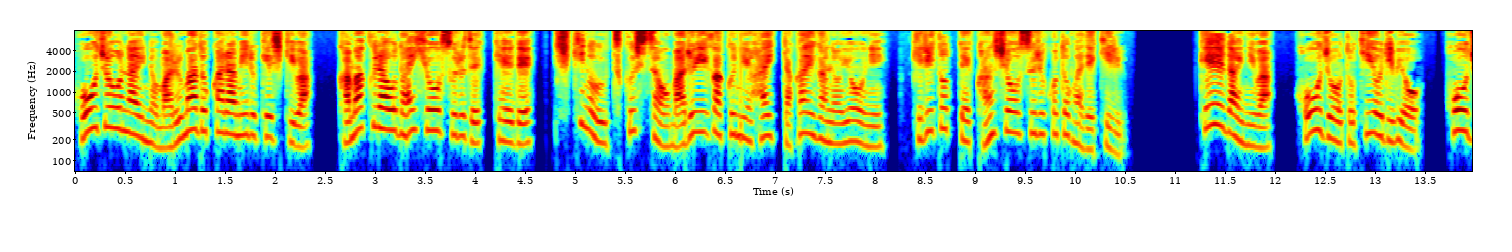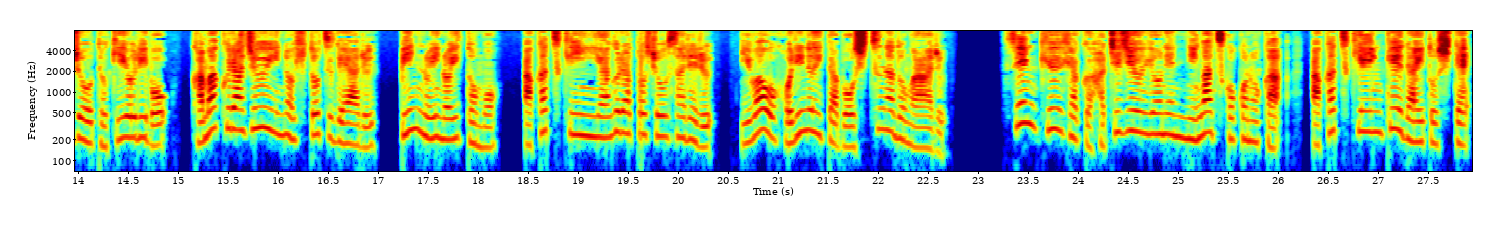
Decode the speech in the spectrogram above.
北条内の丸窓から見る景色は鎌倉を代表する絶景で四季の美しさを丸い額に入った絵画のように切り取って鑑賞することができる。境内には北条時頼廟、北条時頼墓、鎌倉獣医の一つである瓶類の糸も暁院櫓と称される岩を掘り抜いた墓室などがある。1984年2月9日、暁院境内として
